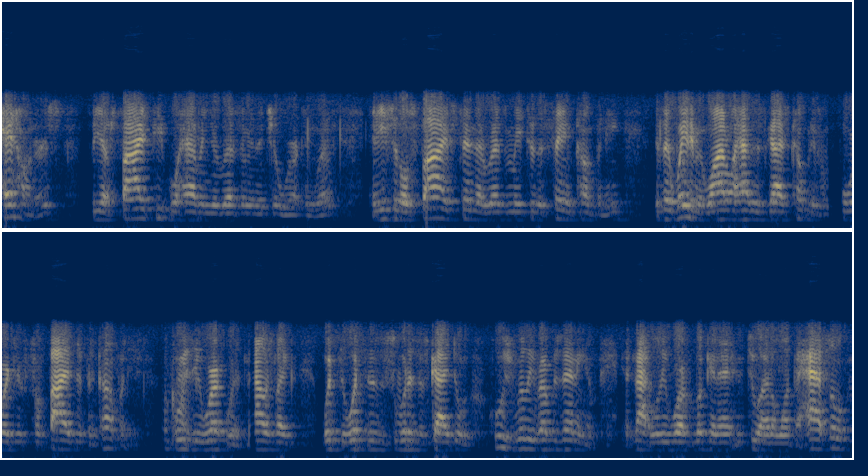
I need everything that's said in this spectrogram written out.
headhunters. So you have five people having your resume that you're working with, and each of those five send their resume to the same company. They say, wait a minute, why do I have this guy's company from four, from five different companies? Who does he work with? Now it's like, what's what's this, what is this guy doing? Who's really representing him? It's not really worth looking at. And two, I don't want the hassle.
